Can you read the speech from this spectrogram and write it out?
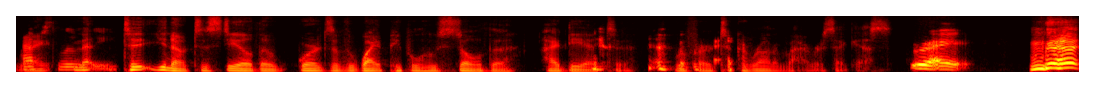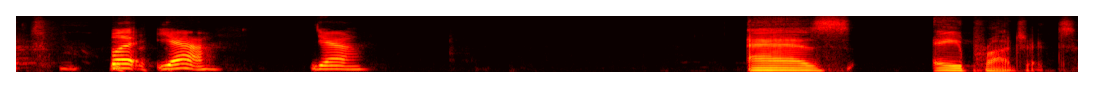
Right? Absolutely. To you know, to steal the words of the white people who stole the idea to refer to coronavirus, I guess. right but yeah yeah as a project,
